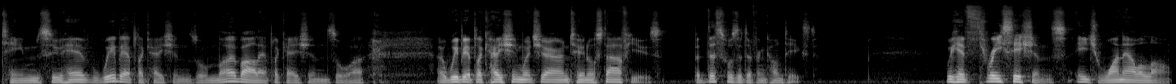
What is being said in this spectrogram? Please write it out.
teams who have web applications or mobile applications or a web application which our internal staff use. But this was a different context. We had three sessions, each one hour long.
